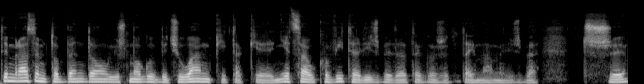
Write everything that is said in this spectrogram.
Tym razem to będą już mogły być ułamki, takie niecałkowite liczby, dlatego że tutaj mamy liczbę 3.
